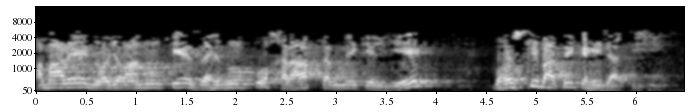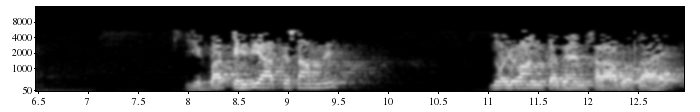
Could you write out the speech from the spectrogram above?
ہمارے نوجوانوں کے ذہنوں کو خراب کرنے کے لیے بہت سی باتیں کہی جاتی ہیں۔ ایک بات کہی دی آپ کے سامنے، نوجوان کا ذہن خراب ہوتا ہے،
